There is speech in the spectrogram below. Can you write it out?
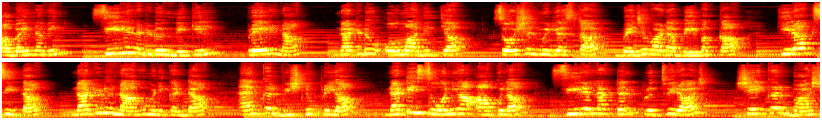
అభయ్ నవీన్ సీరియల్ నటుడు నిఖిల్ ప్రేరణ నటుడు Omaditya social media star Bezawada Bebakka Kirrak Seetha నటుడు నాగమణికంఠ యాంకర్ విష్ణుప్రియ నటి Sonia Akula serial actor Prithviraj Shekhar Basha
